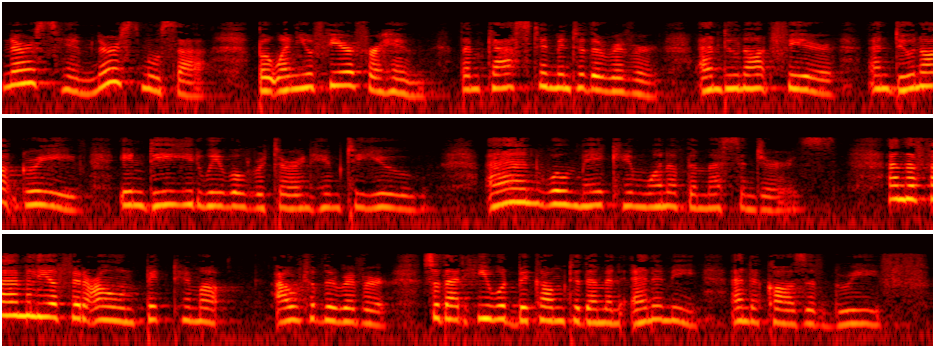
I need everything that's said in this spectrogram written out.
nurse him, nurse Musa. But when you fear for him, then cast him into the river, and do not fear, and do not grieve. Indeed, we will return him to you, and will make him one of the messengers. And the family of Fir'aun picked him up out of the river, so that he would become to them an enemy and a cause of grief.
